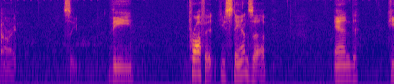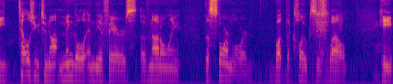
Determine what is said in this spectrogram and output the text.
All right. Let's see. The prophet, he stands up and he tells you to not mingle in the affairs of not only the Stormlord, but the cloaks as well. He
